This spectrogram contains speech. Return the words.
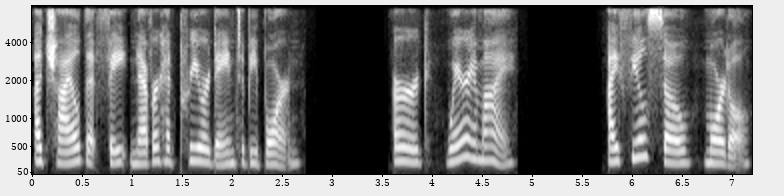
A child that fate never had preordained to be born. Erg, where am I? I feel so, mortal.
